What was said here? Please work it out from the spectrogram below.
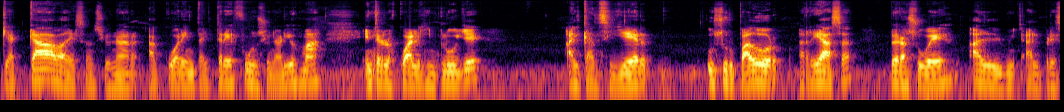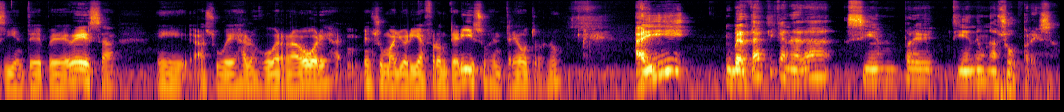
que acaba de sancionar a 43 funcionarios más, entre los cuales incluye al canciller usurpador, Arriaza, pero a su vez al, presidente de PDVSA, eh, a su vez a los gobernadores, en su mayoría fronterizos, entre otros, ¿no? Ahí, verdad que Canadá siempre tiene una sorpresa.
